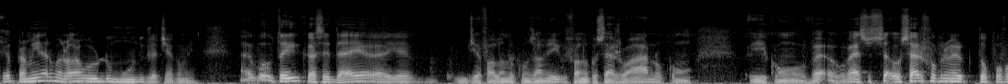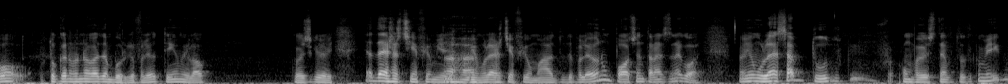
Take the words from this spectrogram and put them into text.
Eu, para mim, era o melhor hambúrguer do mundo que já tinha comido. Aí eu voltei com essa ideia, e um dia falando com os amigos, falando com o Sérgio Arno, com, e com o Vé- o Vécio. O Sé- O Sérgio foi o primeiro que topou, tocando no negócio de hambúrguer. Eu falei, eu tenho, melhor coisa que eu vi. E a Dé já tinha filmado, Aham. minha mulher já tinha filmado tudo. Eu falei, eu não posso entrar nesse negócio. Mas minha mulher sabe tudo, que acompanhou esse tempo todo comigo,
